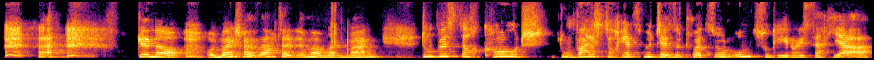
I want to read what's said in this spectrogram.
Genau. Und manchmal sagt dann immer mein Mann, du bist doch Coach, du weißt doch jetzt mit der Situation umzugehen. Und ich sage, ja,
